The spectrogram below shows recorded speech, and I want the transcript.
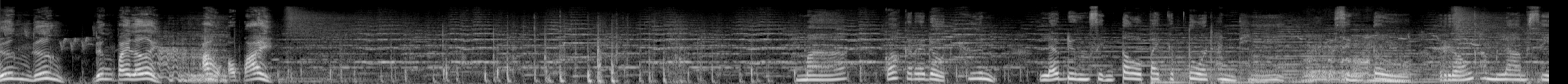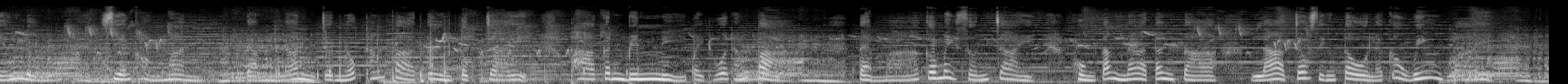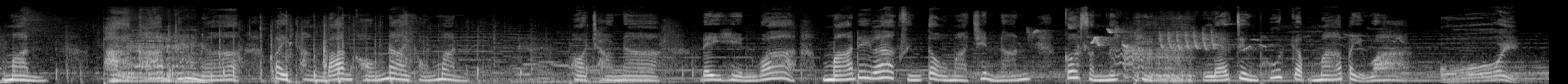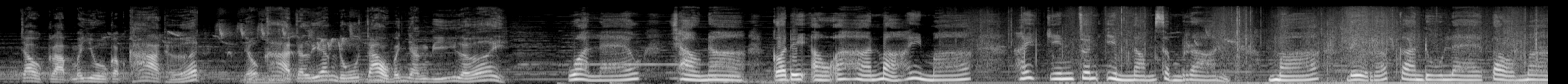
ดึงดึงดึงไปเลย เอ้าเอาไป ม้า ก็กระโดดขึ้น แล้วดึงสิงโตไปกับตัวทันที สิงโตร้องคำรามเสียงหลง เสียงของมันดังลั่นจนนกทั้งป่าตื่นตกใจ พากันบินหนีไปทั่วทั้งป่า แต่ม้าก็ไม่สนใจ คงตั้งหน้าตั้งตา ลากเจ้าสิงโตแล้วก็วิ่งไป มันพาข้ามทุ่งนาไปทางบ้านของนายของมัน พอชาวนา ได้เห็นว่าม้าได้ลากสิงโตมาเช่นนั้น ก็สำนึกผิด แล้วจึงพูดกับม้าไปว่า โอ้ย เจ้ากลับมาอยู่กับข้าเถิด เดี๋ยวข้าจะเลี้ยงดูเจ้าเป็นอย่างดีเลย ว่าแล้ว ชาวนาก็ได้เอาอาหารมาให้ม้า ให้กินจนอิ่มหนำสำราญม้าได้รับการดูแลต่อมา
